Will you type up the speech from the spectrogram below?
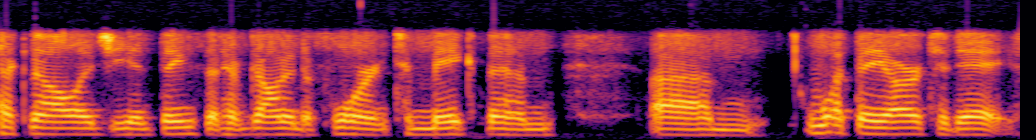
technology and things that have gone into flooring to make them um, what they are today.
